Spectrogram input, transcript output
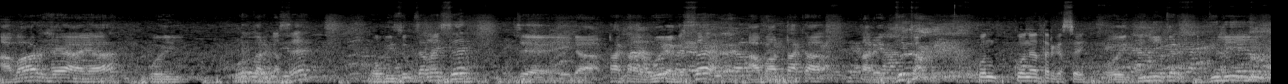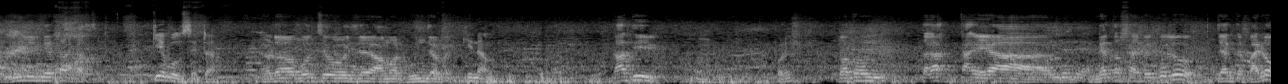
আবার হ্যাঁ আয়া ওই নেতার কাছে অভিযোগ জানাইছে যে এটা টাকা রয়ে গেছে আবার টাকা তারে দিতাম কোন কোন নেতার কাছে? ওই দিল্লিকার দিল্লি দিল্লি নেতার কাছে। কে বলছে এটা? এটা বলছে ওই যে আমার জামাই কি নাম? কাদির। পরে? তখন নেতা সাহেবে কইল জানতে পারো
